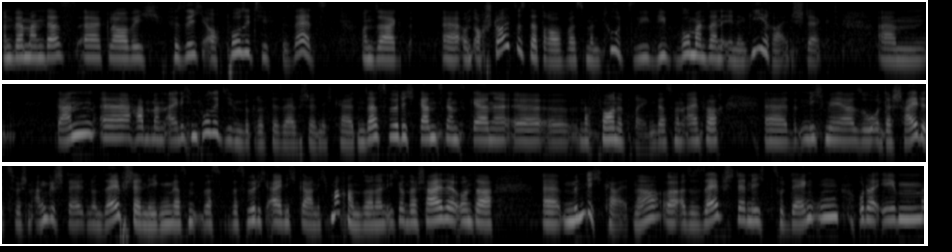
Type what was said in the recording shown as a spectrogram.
Und wenn man das, äh, glaube ich, für sich auch positiv besetzt und sagt, äh, und auch stolz ist darauf, was man tut, wie, wie, wo man seine Energie reinsteckt, ähm, dann äh, hat man eigentlich einen positiven Begriff der Selbstständigkeit. Und das würde ich ganz, ganz gerne äh, äh, nach vorne bringen, dass man einfach äh, nicht mehr so unterscheidet zwischen Angestellten und Selbstständigen. Das, das, das würde ich eigentlich gar nicht machen, sondern ich unterscheide unter äh, Mündigkeit, ne? Äh, also selbstständig zu denken oder eben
